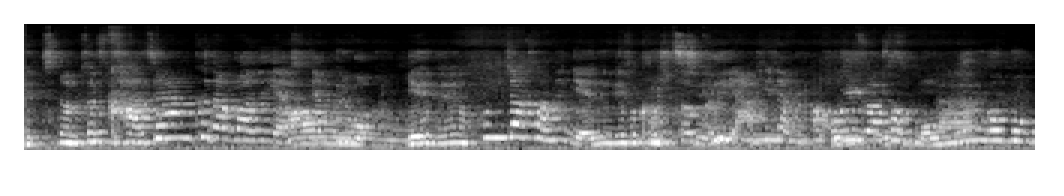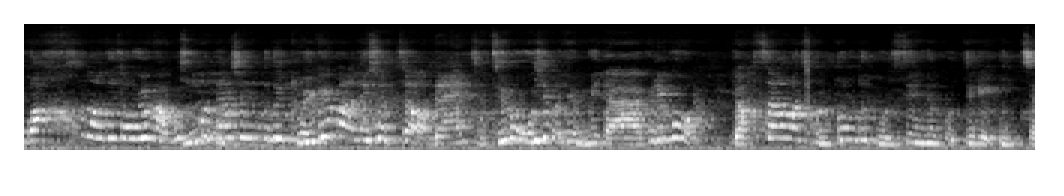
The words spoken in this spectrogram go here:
베트남에서 가장 크다고 하는 야시장 아우. 그리고 얘는 혼자 사는 예능에서 보셨던 그 야시장을 가보실 거기 수 가서 있습니다. 먹는 거 보고 아 나도 저기 가고 싶었네 음. 하시는 분들 되게 많으셨죠? 네. 자 들어오시면 됩니다. 그리고 역사와 전통도 볼 수 있는 곳들이 있죠.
